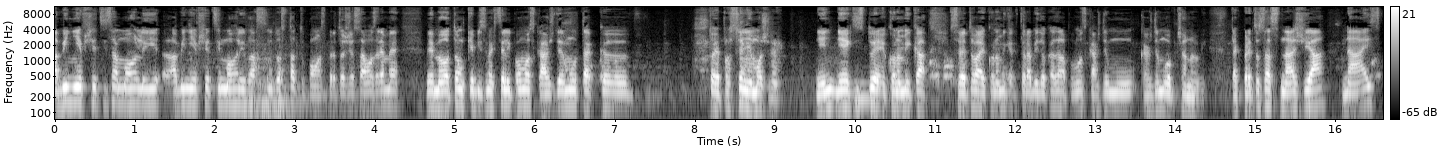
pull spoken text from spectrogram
aby nie všetci sa mohli, aby nie všetci mohli vlastne dostať tú pomoc, pretože samozrejme vieme o tom, keby sme chceli pomôcť každému, tak uh, to je proste nemožné. Ne, neexistuje ekonomika, svetová ekonomika, ktorá by dokázala pomôcť každému, každému občanovi. Tak preto sa snažia nájsť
